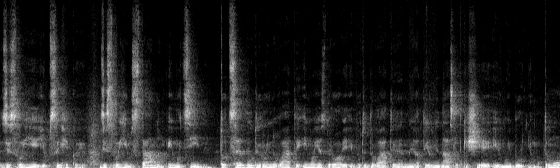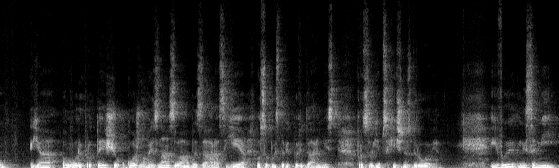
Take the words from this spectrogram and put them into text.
зі своєю психікою, зі своїм станом емоційним, то це буде руйнувати і моє здоров'я, і буде давати негативні наслідки ще і в майбутньому. Тому я говорю про те, що у кожного із нас з вами зараз є особиста відповідальність про своє психічне здоров'я. І ви не самі.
